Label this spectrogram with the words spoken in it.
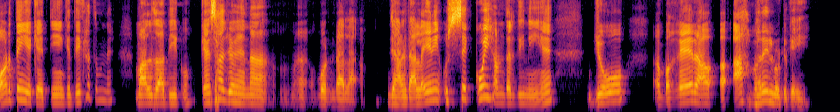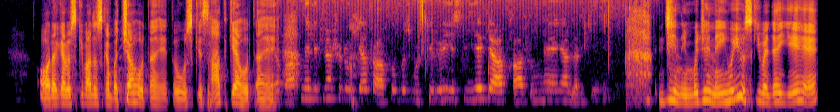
औरतें ये कहती हैं कि देखा तुमने मालजादी को? कैसा जो है ना, वो डाला, जाल डाला? यानी उससे कोई हमदर्दी नहीं है, जो बगैर आह भरे लुट गई। और अगर उसके बाद उसका बच्चा होता है तो उसके साथ क्या होता है? जब आपने लिखना शुरू किया तो आपको कुछ मुश्किल हुई इसलिए कि आप खातून हैं या लड़की जी नहीं मुझे नहीं हुई। उसकी वजह ये है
